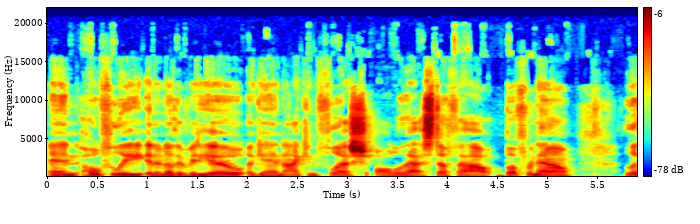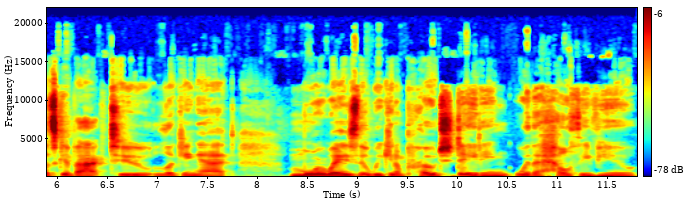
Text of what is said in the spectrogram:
And hopefully, in another video, again, I can flesh all of that stuff out. But for now, let's get back to looking at more ways that we can approach dating with a healthy view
